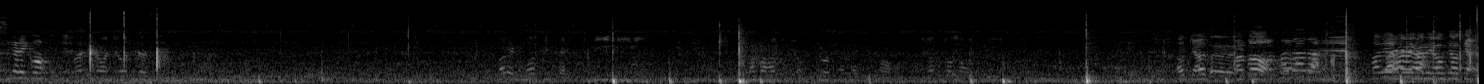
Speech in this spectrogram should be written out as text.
回落ちて回してから行こう。あ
